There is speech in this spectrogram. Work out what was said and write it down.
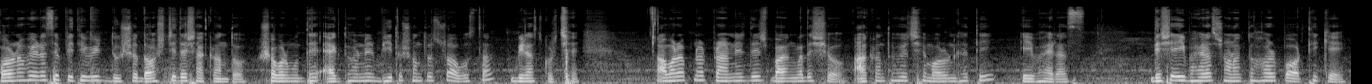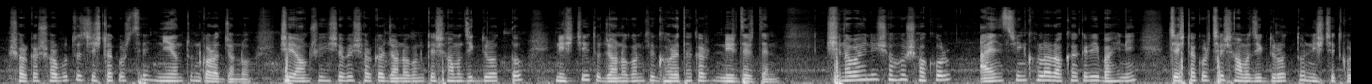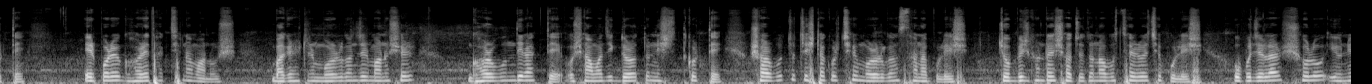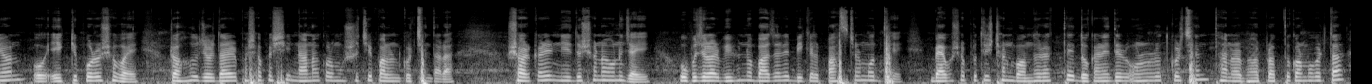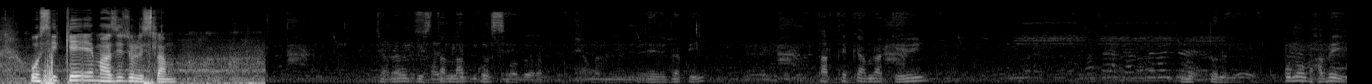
Corona ভাইরাসে পৃথিবীর দুশো দশটি দেশ আক্রান্ত। সবার মধ্যে এক ধরনের ভীত সন্ত্রস্ত অবস্থা বিরাজ করছে। আমার আপনার প্রাণের দেশ বাংলাদেশেও আক্রান্ত হয়েছে মরণঘাতী এই ভাইরাস। দেশে এই ভাইরাস শনাক্ত হওয়ার পর থেকে সরকার সর্বোচ্চ চেষ্টা করছে নিয়ন্ত্রণ করার জন্য। সেই অংশ হিসেবে সরকার জনগণকে সামাজিক দূরত্ব, নিশ্চিত ও জনগণকে ঘরে থাকার নির্দেশ দেন। সেনাবাহিনী সহ সকল আইন শৃঙ্খলা রক্ষাকারী বাহিনী চেষ্টা করছে সামাজিক দূরত্ব নিশ্চিত করতে। এরপরেও ঘরে থাকছে না মানুষ। বাগেরহাটের মোড়লগঞ্জের মানুষের ঘরবন্দি রাখতে ও সামাজিক দূরত্ব নিশ্চিত করতে সর্বোচ্চ চেষ্টা করছে মোরলগঞ্জ থানা পুলিশ। চব্বিশ ঘন্টায় সচেতন অবস্থায় রয়েছে পুলিশ। উপজেলার ষোলো ইউনিয়ন ও একটি পৌরসভায় টহল জোরদারের পাশাপাশি নানা কর্মসূচি পালন করছেন তারা। সরকারের নির্দেশনা অনুযায়ী উপজেলার বিভিন্ন বাজারে বিকেল পাঁচটার মধ্যে ব্যবসা প্রতিষ্ঠান বন্ধ রাখতে দোকানিদের অনুরোধ করছেন থানার ভারপ্রাপ্ত কর্মকর্তা OC K M Azizul Islam. যেভাবে বিস্তার লাভ করছে দেশব্যাপী, তার থেকে আমরা কেউই মুক্ত নই। কোনোভাবেই,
